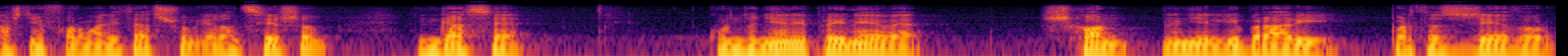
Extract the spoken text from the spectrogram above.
është një formalitet shumë i rëndësishëm, nga se kur ndonjëri prej neve shkon në një librari për të zgjedhur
